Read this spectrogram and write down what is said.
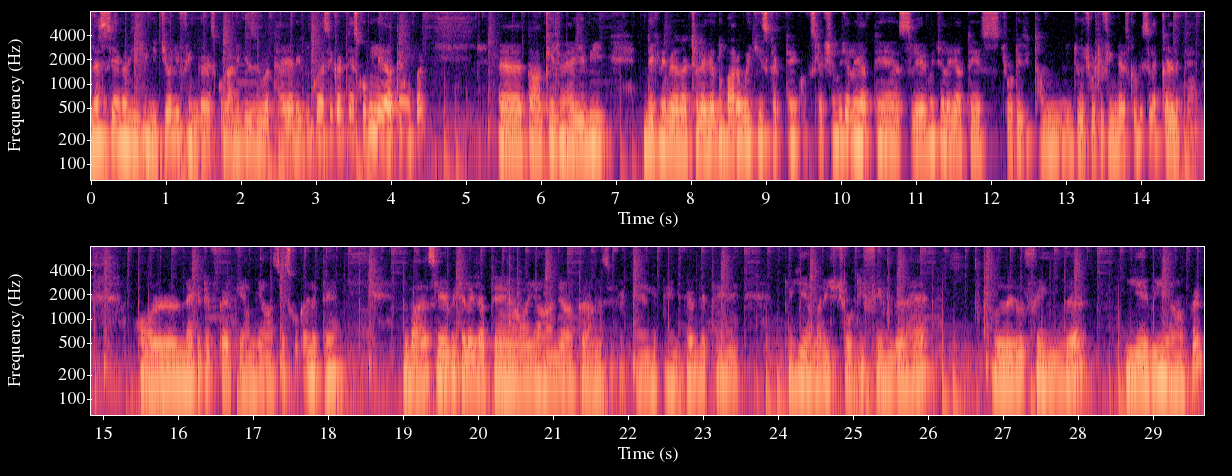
लेस से अगर ये जो नीचे वाली फिंगर इसको लाने की ज़रूरत है यानी बिल्कुल ऐसे करते हैं, इसको भी ले आते हैं ऊपर ताकि जो है ये भी देखने में ज़्यादा अच्छा लगेगा। दोबारा वही चीज़ करते हैं कुछ सिलेक्शन में चले जाते हैं स्लेयर में चले जाते हैं छोटी सी थम जो छोटी फिंगर इसको भी सिलेक्ट कर लेते हैं और नेगेटिव करके हम यहाँ से इसको कर लेते हैं। दोबारा स्लेयर पे चले जाते हैं और यहाँ जाकर हम इसे करते हैं कि पेंट कर देते हैं। तो ये हमारी छोटी फिंगर है लिटिल फिंगर ये भी यहाँ पर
